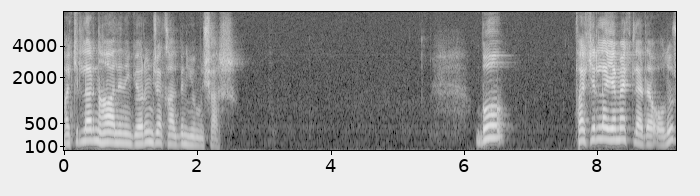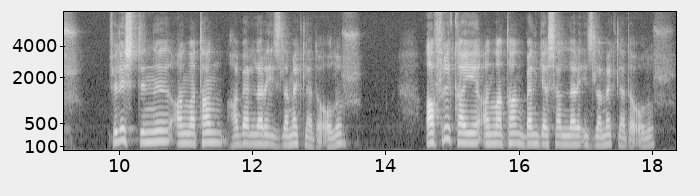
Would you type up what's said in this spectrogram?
Fakirlerin halini görünce kalbin yumuşar. Bu fakirle yemekle de olur. Filistin'i anlatan haberleri izlemekle de olur. Afrika'yı anlatan belgeselleri izlemekle de olur.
